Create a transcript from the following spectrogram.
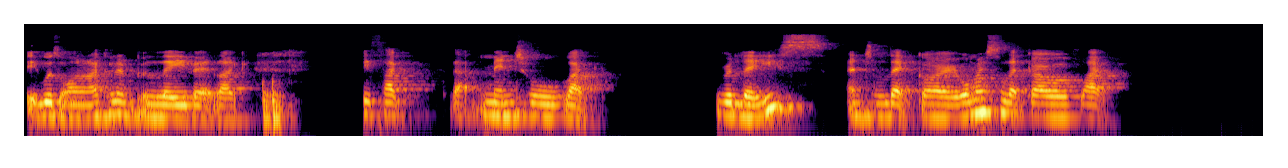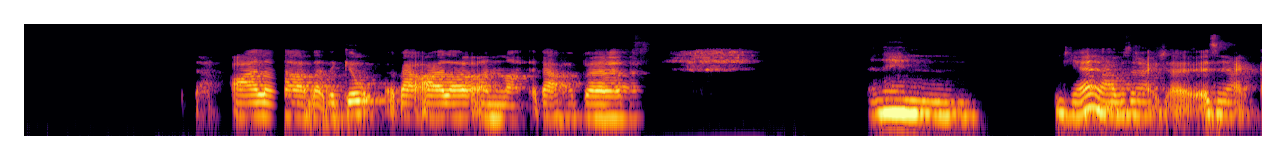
it was on I couldn't believe it. Like it's like that mental like release and to let go, almost to let go of like Isla, like the guilt about Isla and like about her birth. And then, yeah, I was an act as an act,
